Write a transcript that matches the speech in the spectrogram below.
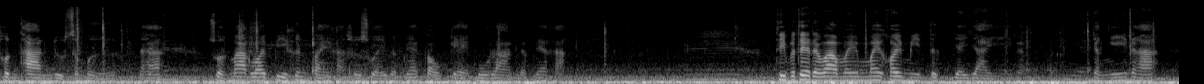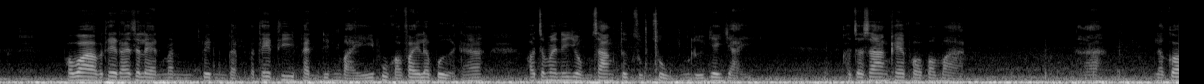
ทนทานอยู่เสมอนะคะส่วนมากร้อยปีขึ้นไปค่ะ สวยๆ แบบเนี้ยเก่าแก่โบราณแบบเนี้ยค่ะ ที่ประเทศไต้ว่าไม่ไม่ค่อยมีตึกใหญ่ ๆ แบบอย่างนี้นะคะ เพราะว่าประเทศไอซ์แลนด์มันเป็นแบบประเทศที่แผ่นดินไหวภูเขาไฟระเบิดนะฮะเขาจะไม่นิยมสร้างตึกสูงๆหรือใหญ่ ๆ เขาจะสร้างแค่พอประมาณนะคะแล้วก็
